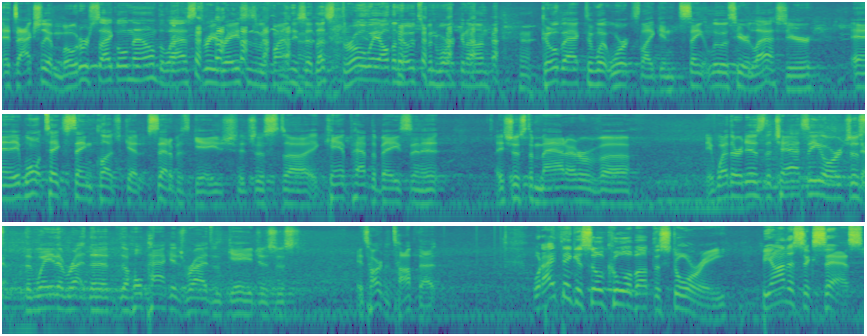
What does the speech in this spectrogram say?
it's actually a motorcycle now. The last three races, we finally said let's throw away all the notes we've been working on, go back to what worked like in St. Louis here last year, and it won't take the same clutch get set up as Gaige. It's just uh, it can't have the base in it. It's just a matter of. Uh, whether it is the chassis or just the way the, the the whole package rides with Gaige is just it's hard to top that. What I think is so cool about the story, beyond the success,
